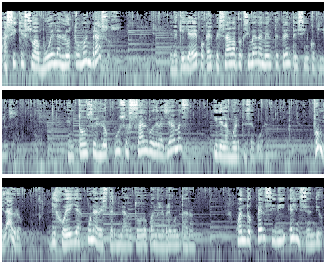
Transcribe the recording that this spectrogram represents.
así que su abuela lo tomó en brazos en aquella época él pesaba aproximadamente 35 kilos. Entonces lo puso a salvo de las llamas y de la muerte segura. Fue un milagro, dijo ella una vez terminado todo cuando le preguntaron. Cuando percibí el incendio,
